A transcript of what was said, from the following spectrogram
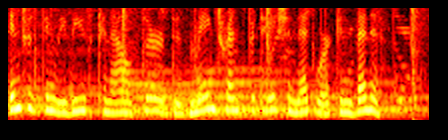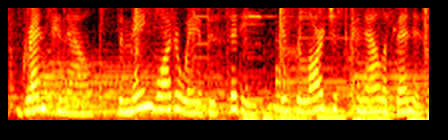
Interestingly these canals served as main transportation network in Venice. Grand Canal, the main waterway of the city, is the largest canal of Venice,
